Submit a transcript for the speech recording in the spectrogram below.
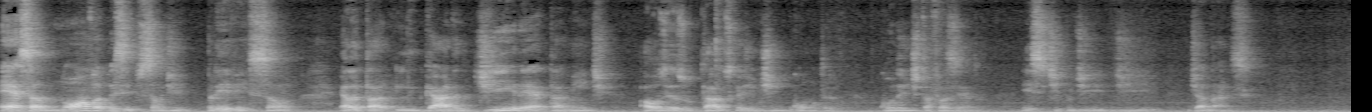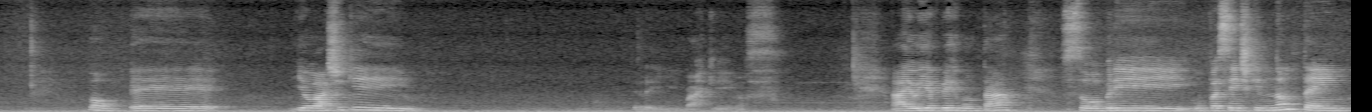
essa nova percepção de prevenção, ela está ligada diretamente aos resultados que a gente encontra quando a gente está fazendo esse tipo de, de, de análise. Bom, é, eu acho que Ah, eu ia perguntar sobre o paciente que não tem,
